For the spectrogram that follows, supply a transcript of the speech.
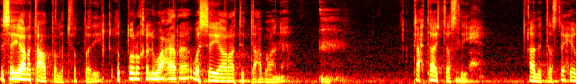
السيارة تعطلت في الطريق. الطرق الوعرة والسيارات التعبانة. تحتاج تصليح. هذا التصليح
